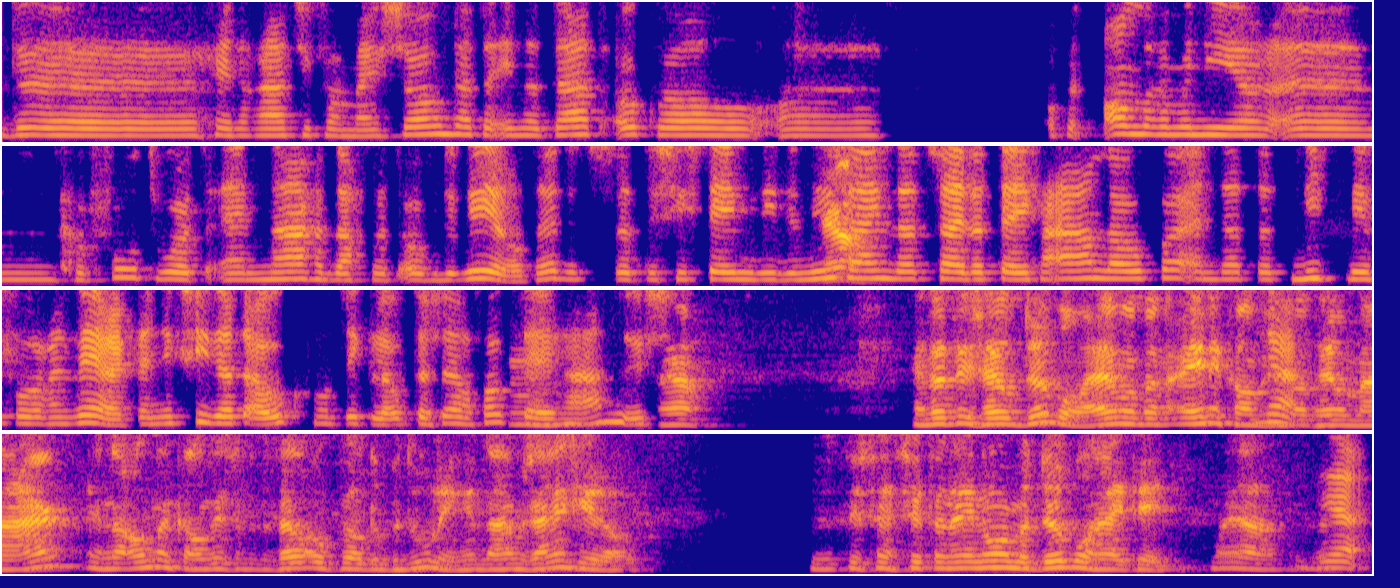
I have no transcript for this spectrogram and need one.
de generatie van mijn zoon, dat er inderdaad ook wel uh, op een andere manier uh, gevoeld wordt en nagedacht wordt over de wereld. Hè? Dat, dat de systemen die er nu zijn, dat zij er tegenaan lopen en dat het niet meer voor hen werkt. En ik zie dat ook, want ik loop er zelf ook mm. tegenaan. Dus. Ja. En dat is heel dubbel, hè? want aan de ene kant is dat heel naar, en aan de andere kant is het wel ook wel de bedoeling, en daarom zijn ze hier ook. Dus het is, er zit een enorme dubbelheid in. Maar ja, ja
